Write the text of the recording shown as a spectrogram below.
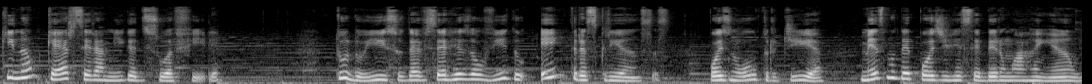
que não quer ser amiga de sua filha. Tudo isso deve ser resolvido entre as crianças, pois no outro dia, mesmo depois de receber um arranhão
